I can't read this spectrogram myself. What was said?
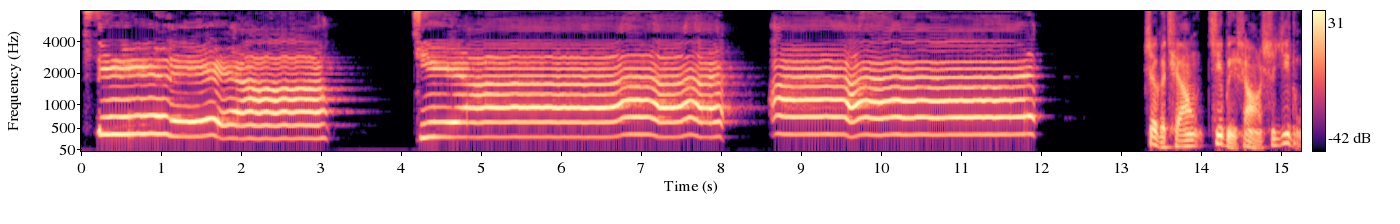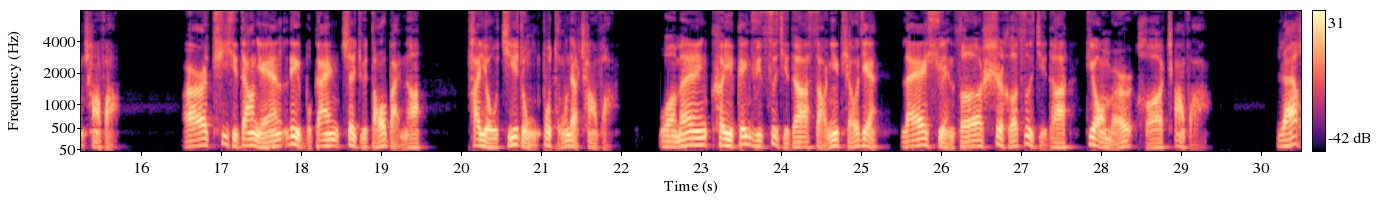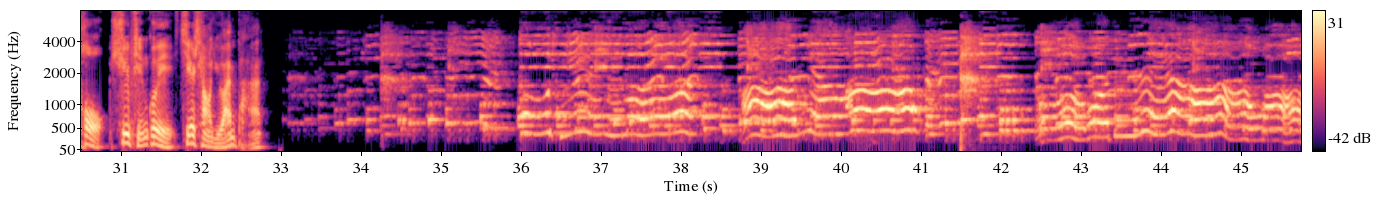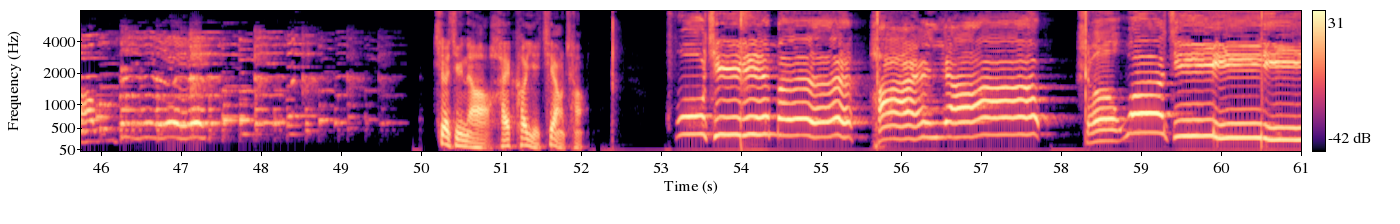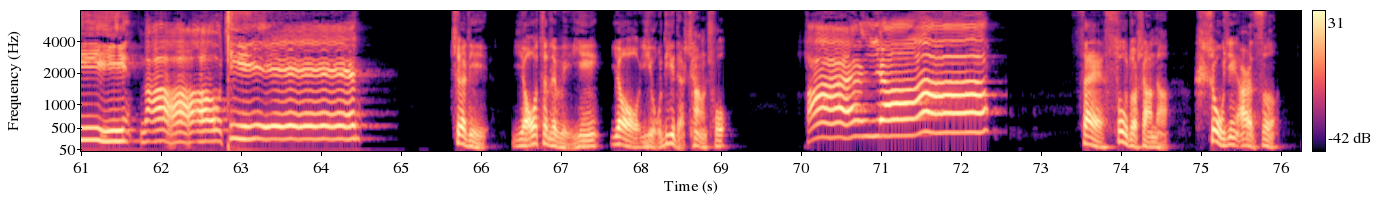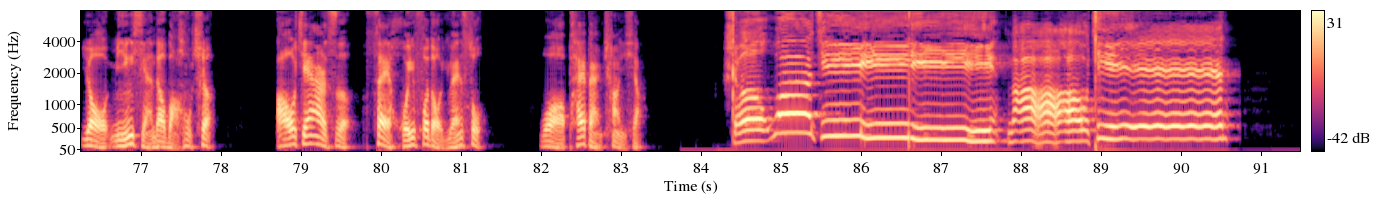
心量坚。这个腔基本上是一种唱法，而提起当年泪不干这句导板呢，它有几种不同的唱法。我们可以根据自己的嗓音条件来选择适合自己的调门和唱法。然后薛平贵接唱原版。这句呢还可以这样唱：夫妻们还要受我敬傲肩。这里“摇”字的尾音要有力的唱出，还要。在速度上呢，“受音”二字要明显的往后撤，“熬煎”二字再回复到原速。我拍板唱一下。手握紧，熬煎。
